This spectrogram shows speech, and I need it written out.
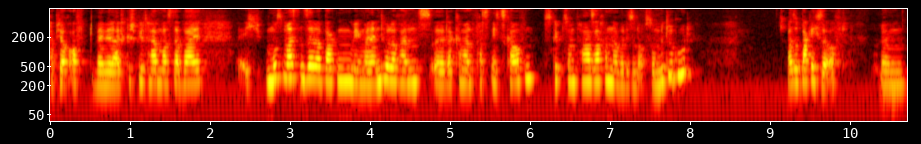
habe ja auch oft, wenn wir live gespielt haben, was dabei. Ich muss meistens selber backen wegen meiner Intoleranz. Äh, Da kann man fast nichts kaufen. Es gibt so ein paar Sachen, aber die sind auch so mittelgut. Also backe ich sehr oft. Ähm,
